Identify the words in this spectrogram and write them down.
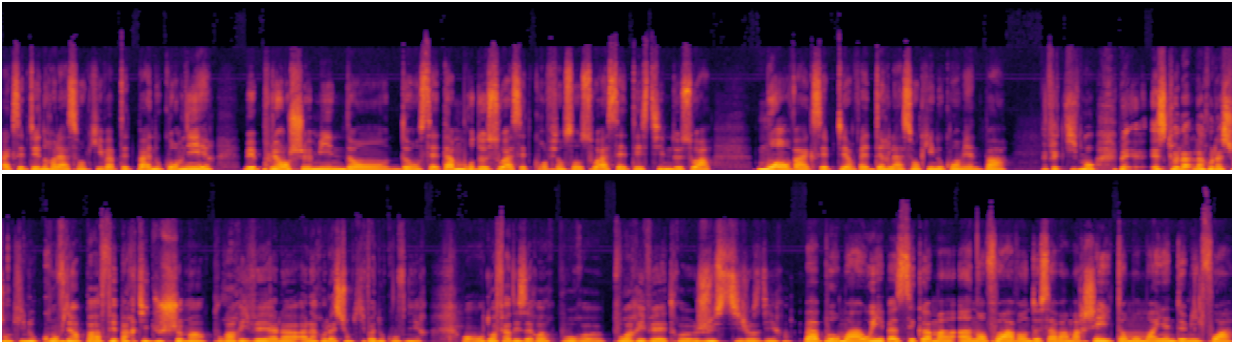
accepter une relation qui va peut-être pas nous convenir, mais plus on chemine dans, dans cet amour de soi, cette confiance en soi, cette estime de soi, moins on va accepter en fait des relations qui nous conviennent pas. Effectivement. Mais est-ce que la, la relation qui nous convient pas fait partie du chemin pour arriver à la, à la relation qui va nous convenir? On, on doit faire des erreurs pour, euh, pour arriver à être juste, si j'ose dire? Bah pour moi oui parce que c'est comme un, un enfant avant de savoir marcher il tombe en moyenne 2000 fois.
